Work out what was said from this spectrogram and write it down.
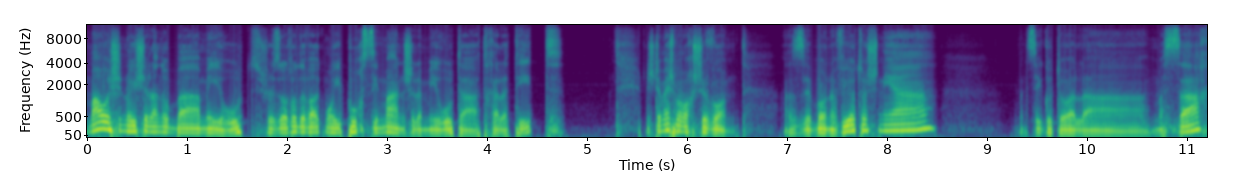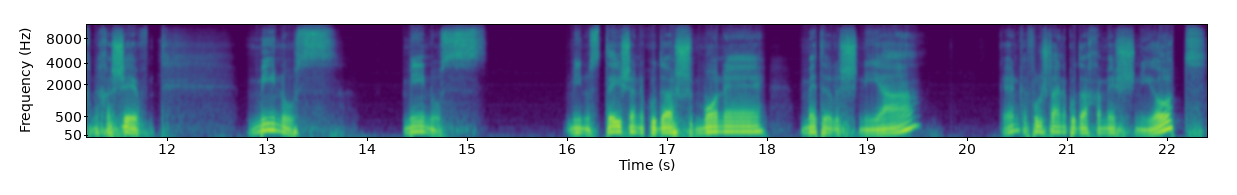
מהו השינוי שלנו במהירות? שזה אותו דבר כמו היפוך סימן של המהירות ההתחלתית. נשתמש במחשבון. אז בואו נביא אותו שנייה. נציג אותו על המסך, נחשב מינוס, מינוס, מינוס 9.8 מטר לשנייה, כן, כפול 2.5 שניות,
